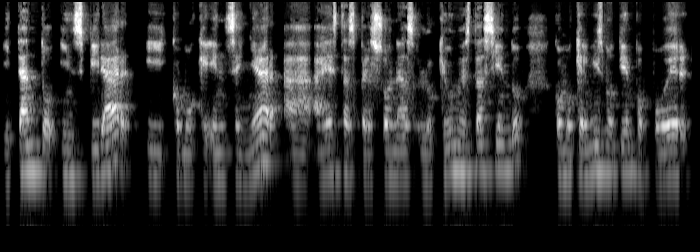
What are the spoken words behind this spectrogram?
y tanto inspirar y como que enseñar a, estas personas lo que uno está haciendo, como que al mismo tiempo poder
